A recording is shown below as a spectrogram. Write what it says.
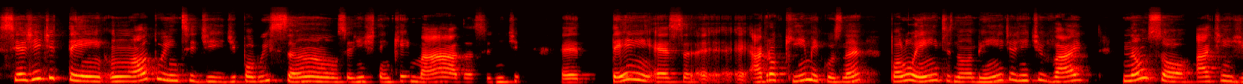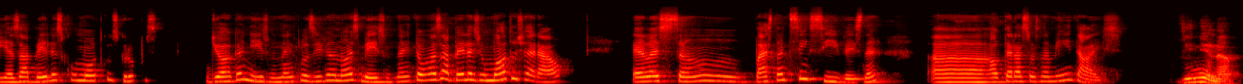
se a gente tem um alto índice de, de, poluição, se a gente tem queimadas, se a gente é, tem essa, é, é, agroquímicos, né, poluentes no ambiente, a gente vai não só atingir as abelhas, como outros grupos de organismos, né, inclusive a nós mesmos. Né? Então, as abelhas, de um modo geral, elas são bastante sensíveis, né, a alterações ambientais. Vinina,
